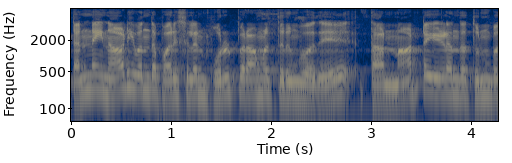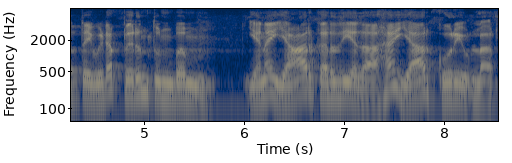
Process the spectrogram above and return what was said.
தன்னை நாடி வந்த பரிசலன் பொருள் பெறாமல் திரும்புவது தான் நாட்டை இழந்த துன்பத்தை விட பெருந்துன்பம் என யார் கருதியதாக யார் கூறியுள்ளார்?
